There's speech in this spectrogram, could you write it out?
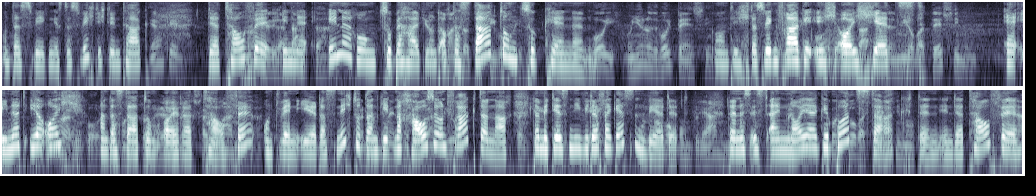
Und deswegen ist es wichtig, den Tag e der Taufe in Erinnerung zu behalten und auch das Datum zu kennen. Und ich, deswegen frage ich euch jetzt, erinnert ihr euch an das Datum eurer Taufe? Und wenn ihr das nicht tut, dann geht nach Hause und fragt danach, damit ihr es nie wieder vergessen werdet. Denn es ist ein neuer Geburtstag, denn in der Taufe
